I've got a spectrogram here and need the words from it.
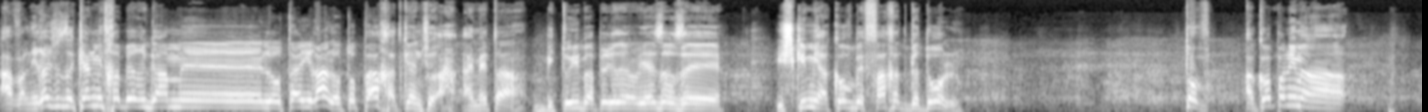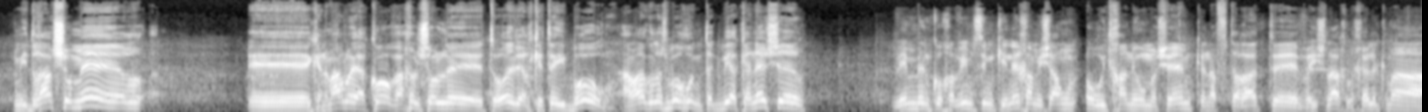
אבל נראה שזה כן מתחבר גם אה, לאותה יראה, לאותו פחד, כן, ש... האמת, הביטוי בפרק אליעזר זה השכים יעקב בפחד גדול. טוב, על כל פנים המדרש אומר, כן אמר לו יעקב, אחל שול אה, תורה לירכתי בור, אמר לקדוש ברוך הוא, אם תגביה כנשר, ואם בין כוכבים שים קיניך, משם הורידך נאום השם, כן, הפטרת אה, וישלח לחלק מה...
